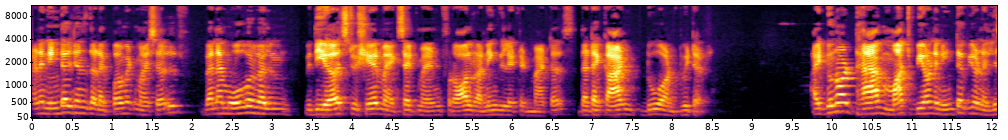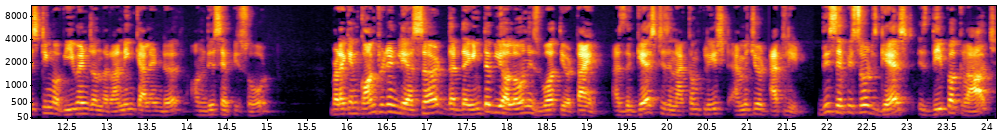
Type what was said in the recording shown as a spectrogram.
and an indulgence that I permit myself when I'm overwhelmed with the urge to share my excitement for all running related matters that I can't do on Twitter. I do not have much beyond an interview and a listing of events on the running calendar on this episode, but I can confidently assert that the interview alone is worth your time, as the guest is an accomplished amateur athlete. This episode's guest is Deepak Raj,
